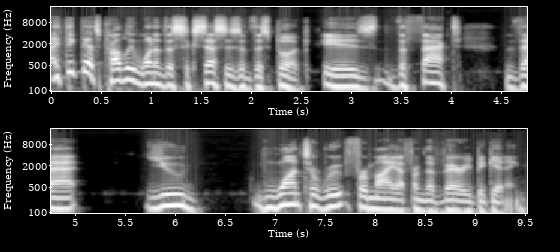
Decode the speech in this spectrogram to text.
I think that's probably one of the successes of this book is the fact that you want to root for Maia from the very beginning.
